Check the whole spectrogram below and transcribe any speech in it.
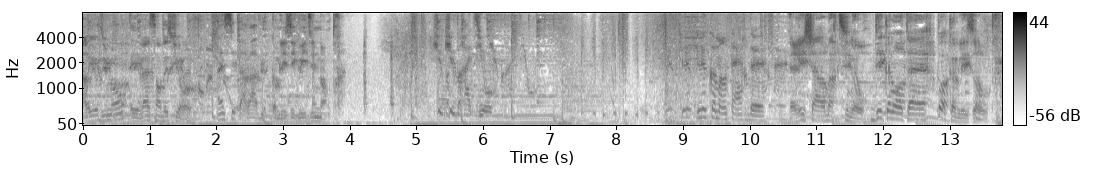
Mario Dumont et Vincent Dessureau. Inséparables comme les aiguilles d'une montre. Cube, Radio. Le, le commentaire de Richard Martineau. Des commentaires pas comme les autres.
